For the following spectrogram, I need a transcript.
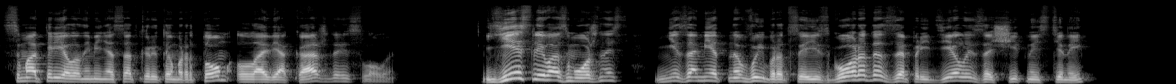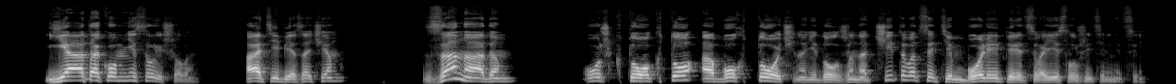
смотрела на меня с открытым ртом, ловя каждое слово. Есть ли возможность незаметно выбраться из города за пределы защитной стены? Я о таком не слышала. А тебе зачем? За надом. Уж кто-кто, а Бог точно не должен отчитываться, тем более перед своей служительницей.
